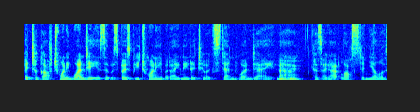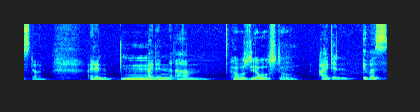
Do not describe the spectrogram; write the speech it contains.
I took off 21 days. It was supposed to be 20, but I needed to extend one day Mm-hmm. because I got lost in Yellowstone. I didn't. Mm. I didn't. Um, How was Yellowstone? I didn't. It was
